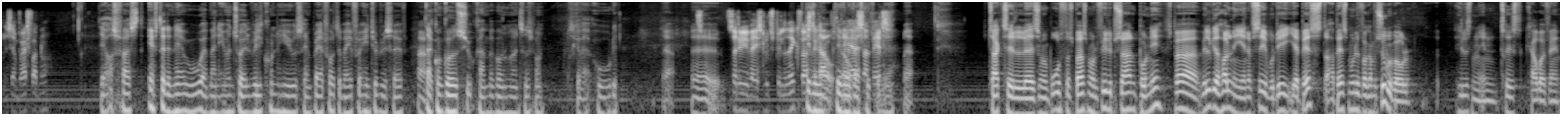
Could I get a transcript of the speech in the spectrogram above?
med Sam Bradford nu. Det er også først efter den her uge, at man eventuelt vil kunne hive Sam Bradford tilbage for injured reserve. Ja. Der er kun gået syv kampe på nuværende tidspunkt. Det skal være otte. Ja. Øh, Så det vil være i slutspillet, ikke? Det Første vil, kamp, det vil er være slutspillet, lidt. ja. Tak til øh, Simon Brugs for spørgsmål. Philip Søren Bonnet spørger, hvilket holdene i NFC vurderer I er bedst og har bedst mulighed for at komme i Super Bowl? Hilsen en trist Cowboy-fan.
